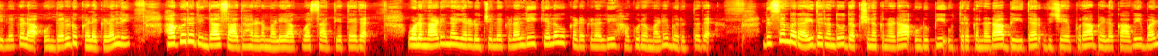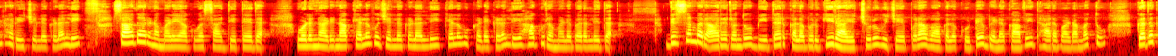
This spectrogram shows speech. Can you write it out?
ಜಿಲ್ಲೆಗಳ ಒಂದೆರಡು ಕಡೆಗಳಲ್ಲಿ ಹಗುರದಿಂದ ಸಾಧಾರಣ ಮಳೆಯಾಗುವ ಸಾಧ್ಯತೆ ಇದೆ. ಒಳನಾಡಿನ ಎರಡು ಜಿಲ್ಲೆಗಳಲ್ಲಿ ಕೆಲವು ಕಡೆಗಳಲ್ಲಿ ಹಗುರ ಮಳೆ ಬರುತ್ತದೆ. ಡಿಸೆಂಬರ್ ಐದರಂದು ದಕ್ಷಿಣ ಕನ್ನಡ, ಉಡುಪಿ, ಉತ್ತರ ಕನ್ನಡ, ಬೀದರ್, ವಿಜಯಪುರ, ಬೆಳಗಾವಿ, ಬಳ್ಳಾರಿ ಜಿಲ್ಲೆಗಳಲ್ಲಿ ಸಾಧಾರಣ ಮಳೆಯಾಗುವ ಸಾಧ್ಯತೆ ಇದೆ. ಒಳನಾಡಿನ ಕೆಲವು ಜಿಲ್ಲೆಗಳಲ್ಲಿ ಕೆಲವು ಕಡೆಗಳಲ್ಲಿ ಹಗುರ ಮಳೆ ಬರಲಿದೆ. ಡಿಸೆಂಬರ್ ಆರರಂದು ಬೀದರ್, ಕಲಬುರಗಿ, ರಾಯಚೂರು, ವಿಜಯಪುರ, ಬಾಗಲಕೋಟೆ, ಬೆಳಗಾವಿ, ಧಾರವಾಡ ಮತ್ತು ಗದಗ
